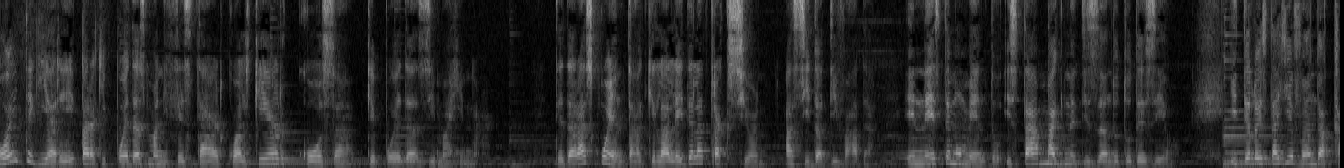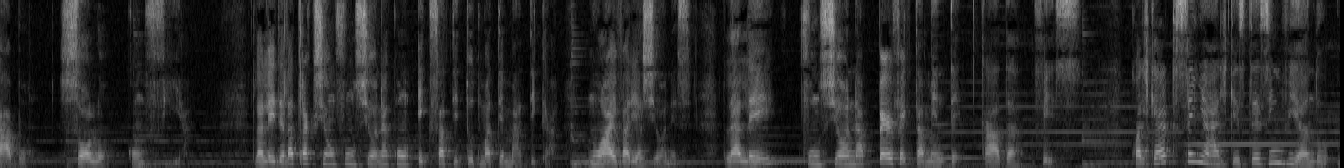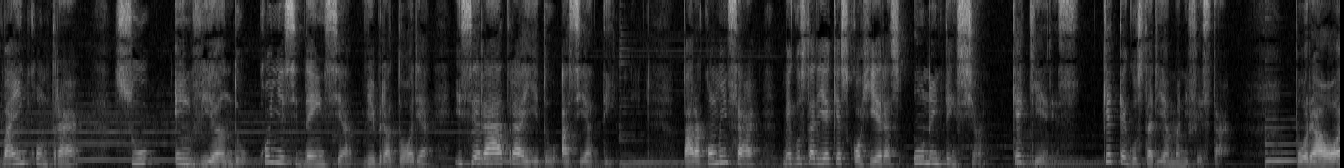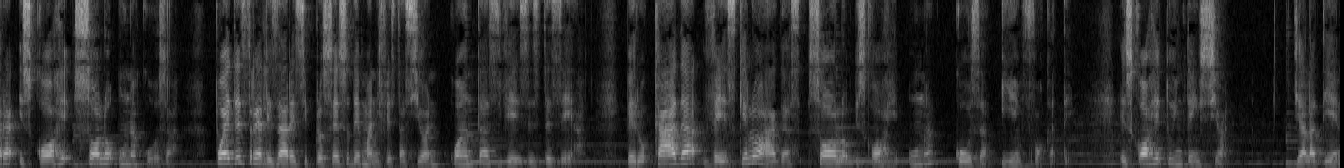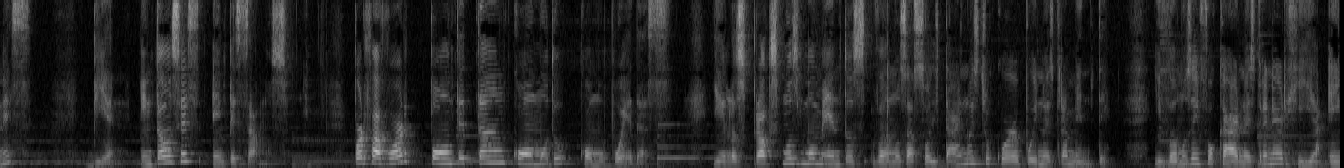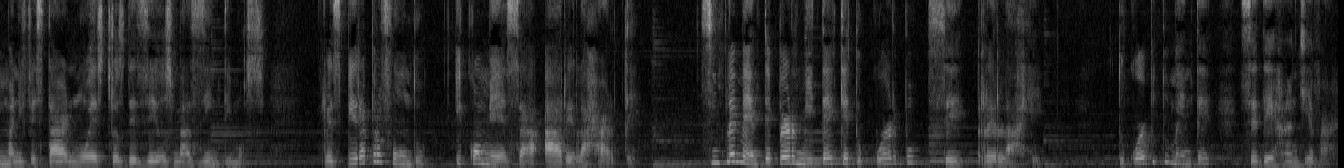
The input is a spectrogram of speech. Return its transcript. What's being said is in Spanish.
Hoy te guiaré para que puedas manifestar cualquier cosa que puedas imaginar. Te darás cuenta que la ley de la atracción ha sido activada. En este momento está magnetizando tu deseo y te lo está llevando a cabo. Solo confía. La ley de la atracción funciona con exactitud matemática. No hay variaciones. La ley funciona perfectamente cada vez. Qualquer señal que estés enviando vai encontrar su enviando coincidência vibratória e será atraído hacia ti. Para começar, me gostaria que escogieras uma intenção. que quieres? que te gostaria manifestar? Por ahora, escorre solo uma coisa. Puedes realizar esse processo de manifestação quantas vezes deseja pero cada vez que lo hagas, solo escoge una cosa y enfócate. Escoge tu intención. ¿Ya la tienes? Bien, entonces empezamos. Por favor, ponte tan cómodo como puedas. Y en los próximos momentos vamos a soltar nuestro cuerpo y nuestra mente. Y vamos a enfocar nuestra energía en manifestar nuestros deseos más íntimos Respira profundo y comienza a relajarte. Simplemente permite que tu cuerpo se relaje. Tu cuerpo y tu mente se dejan llevar.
